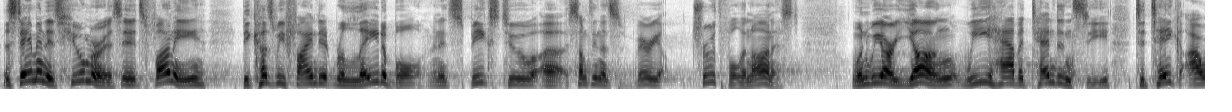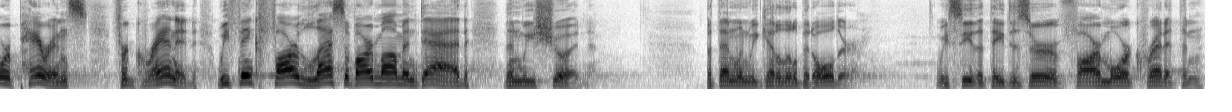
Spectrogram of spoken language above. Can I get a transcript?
The statement is humorous. It's funny because we find it relatable and it speaks to uh, something that's very truthful and honest. When we are young, we have a tendency to take our parents for granted. We think far less of our mom and dad than we should. But then when we get a little bit older, we see that they deserve far more credit than,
